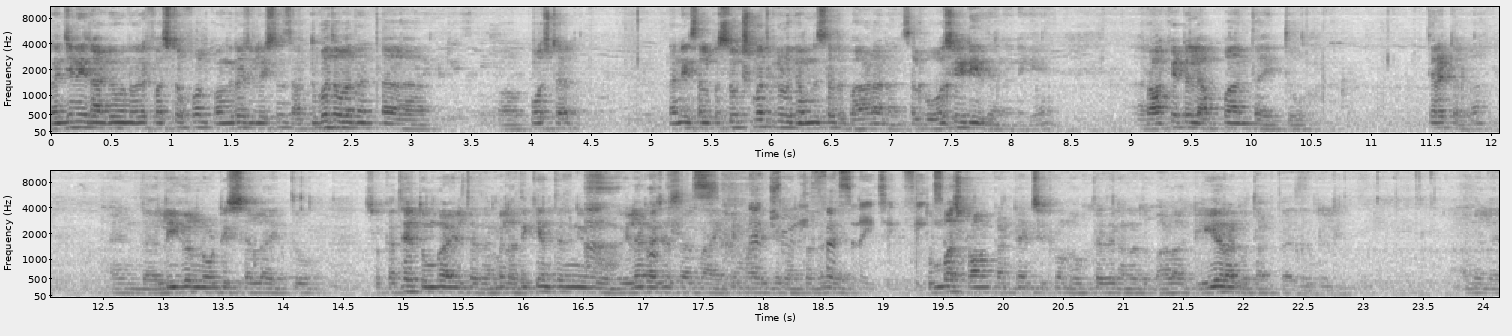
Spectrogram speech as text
ರಂಜನಿ ರಾಘವನ್ ಅವರೇ ಫಸ್ಟ್ ಆಫ್ ಆಲ್ ಕಾಂಗ್ರ್ಯಾಚುಲೇಷನ್ಸ್ ಅದ್ಭುತವಾದಂಥ ಪೋಸ್ಟರ್ ನನಗೆ ಸ್ವಲ್ಪ ಸೂಕ್ಷ್ಮತೆಗಳು ಗಮನಿಸೋದು ಬಹಳ ನಾನು. ಸ್ವಲ್ಪ ಓ ಸಿ ಡಿ ಇದೆ ನನಗೆ. ರಾಕೆಟಲ್ಲಿ ಅಪ್ಪ ಅಂತ ಇತ್ತು. ಕರೆಕ್ಟ್ ಅಲ್ವಾ? ಆ್ಯಂಡ್ ಲೀಗಲ್ ನೋಟಿಸ್ ಎಲ್ಲ ಇತ್ತು. ಸೊ ಕಥೆ ತುಂಬ ಹೇಳ್ತಾ ಇದೆ ಆಮೇಲೆ ಅದಕ್ಕೆ ಅಂತ ನೀವು ಇಳರಾಜ ಸರ್ನ ಆಯ್ಕೆ ಮಾಡಿದ್ದೀರ ಅಂತಂದರೆ ತುಂಬ ಸ್ಟ್ರಾಂಗ್ ಕಂಟೆಂಟ್ಸ್ ಇಟ್ಕೊಂಡು ಹೋಗ್ತಾ ಇದ್ದೀರ ಅನ್ನೋದು ಭಾಳ ಕ್ಲಿಯರ್ ಆಗಿ ಗೊತ್ತಾಗ್ತಾ ಇದೆ ಅದರಲ್ಲಿ. ಆಮೇಲೆ,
